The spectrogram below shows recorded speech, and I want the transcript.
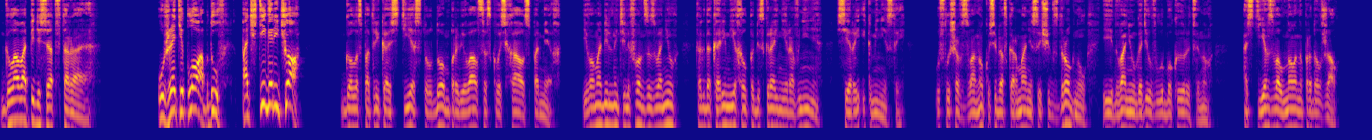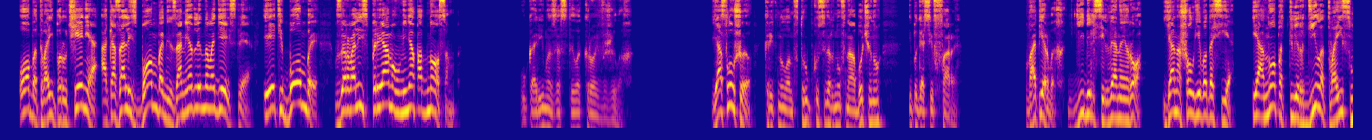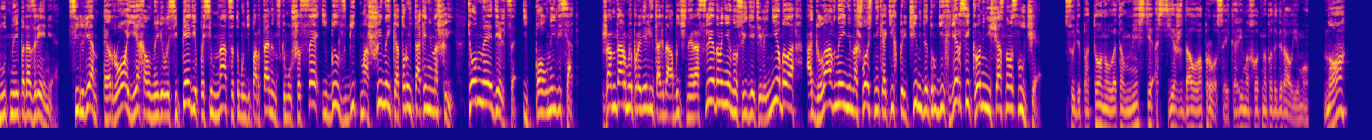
Глава 52. «Уже тепло, Абдув! Почти горячо!» Голос Патрика Астье с трудом пробивался сквозь хаос помех. Его мобильный телефон зазвонил, когда Карим ехал по бескрайней равнине, серой и каменистой. Услышав звонок у себя в кармане, сыщик вздрогнул и едва не угодил в глубокую рытвину. Астье взволнованно продолжал. Оба твои поручения оказались бомбами замедленного действия, и эти бомбы взорвались прямо у меня под носом. У Карима застыла кровь в жилах. «Я слушаю!» — крикнул он в трубку, свернув на обочину и погасив фары. «Во-первых, гибель Сильвена Эро. Я нашел его досье и оно подтвердило твои смутные подозрения. Сильвен Эро ехал на велосипеде по 17-му департаментскому шоссе и был сбит машиной, которую так и не нашли. Темное дельце и полный висяк. Жандармы провели тогда обычное расследование, но свидетелей не было, а главное, не нашлось никаких причин для других версий, кроме несчастного случая. Судя по тону, в этом месте Астье ждал вопроса, и Карим охотно подыграл ему. «Но?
